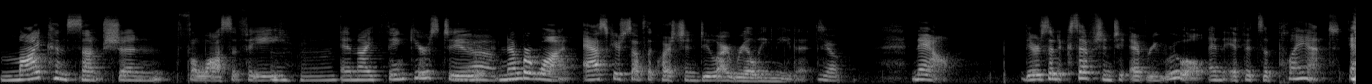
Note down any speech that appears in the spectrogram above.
my consumption philosophy, and I think yours too. Mm-hmm. Yeah. Number one, ask yourself the question: Do I really need it? Yep. Now, there's an exception to every rule, and if it's a plant, do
